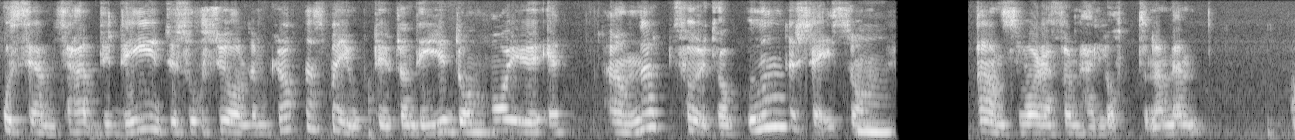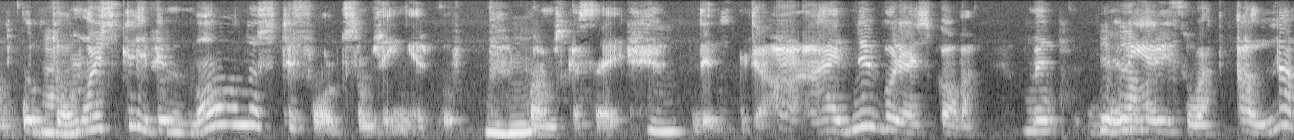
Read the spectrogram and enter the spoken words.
och sen så hade, det är ju inte Socialdemokraterna som har gjort det utan det är ju, de har ju ett annat företag under sig som Mm. ansvarar för de här lotterna. Men, och Ja. de har ju skrivit manus till folk som ringer upp Mhm. vad de ska säga. Mm. Det, det, nej, nu börjar det skava. Men nu är det ju så att alla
